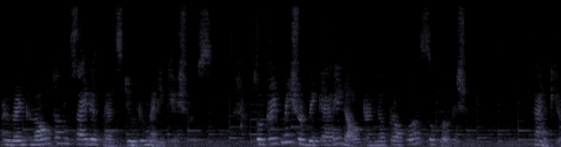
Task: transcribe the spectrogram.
prevent long-term side effects due to medications. So treatment should be carried out under proper supervision. Thank you.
